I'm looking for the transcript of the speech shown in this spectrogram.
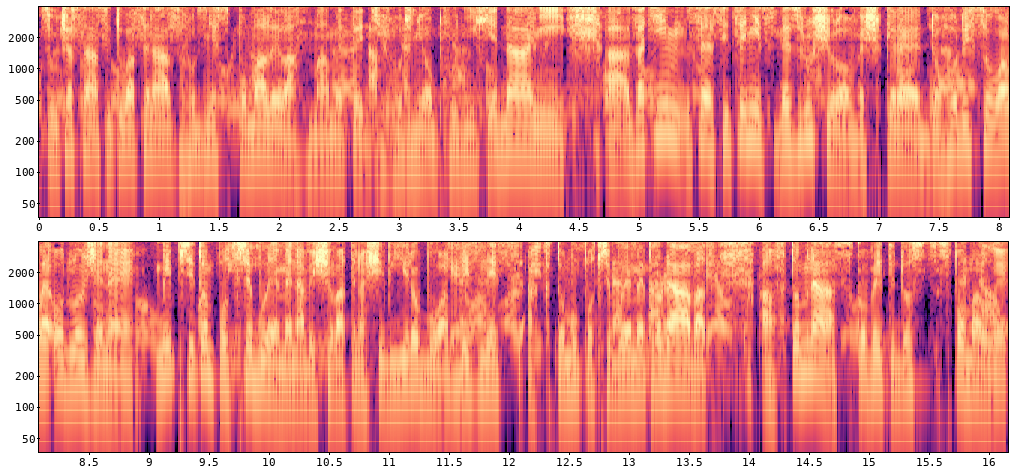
Současná situace nás hodně zpomalila. Máme teď hodně obchodních jednání a zatím se sice nic nezrušilo, veškeré dohody jsou ale odložené. My přitom potřebujeme navyšovat naši výrobu a biznis a k tomu potřebujeme prodávat. A v tom nás COVID dost zpomaluje.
